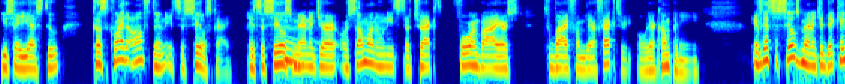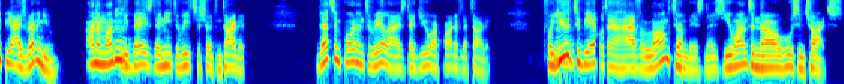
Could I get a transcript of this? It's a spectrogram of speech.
you say yes to because quite often it's a sales guy it's a sales mm. manager or someone who needs to attract foreign buyers to buy from their factory or their company if that's a sales manager their kpi is revenue on a monthly mm. base they need to reach a certain target that's important to realize that you are part of that target for mm-hmm. you to be able to have a long-term business you want to know who's in charge.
